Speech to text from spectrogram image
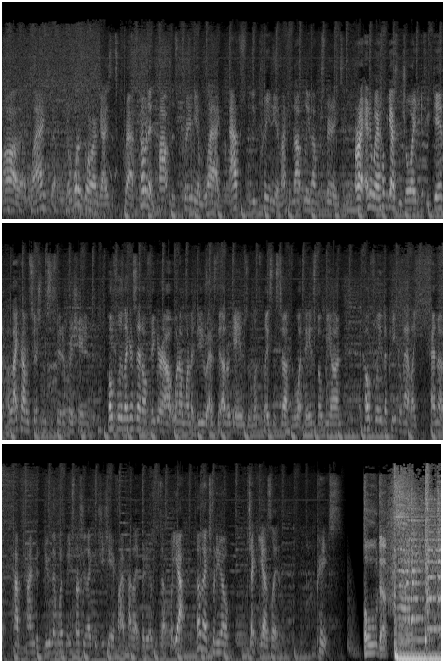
Ah, that lag though. Yo, what is going on, guys? It's crap. Coming in hot with this premium lag. Absolutely premium. I cannot believe I'm experiencing it. Alright, anyway, I hope you guys enjoyed. If you did, a like, comment, share, some video appreciated. Hopefully, like I said, I'll figure out what I want to do as the other games and let's plays and stuff and what days they'll be on. Hopefully the people that, like, kind of have time to do them with me, especially, like, the GTA 5 highlight videos and stuff. But yeah, until the next video, check you guys later. Peace. Hold up.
